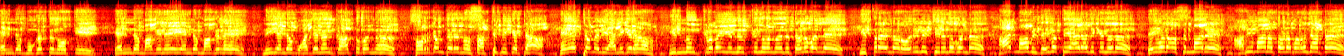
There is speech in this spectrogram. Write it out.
എന്റെ മുഖത്ത് നോക്കി എന്റെ മകനെ എന്റെ മകളെ നീ എന്റെ വചനം കാത്തുവെന്ന് സ്വർഗം തരുന്ന സർട്ടിഫിക്കറ്റാ. ഏറ്റവും വലിയ അനുഗ്രഹം. ഇന്നും കൃപയിൽ നിൽക്കുന്നുവെന്നതിന് തെളിവല്ലേ? ഇത്രയും പേർ ഒരുമിച്ചിരുന്നു കൊണ്ട് ആത്മാവിൽ ദൈവത്തെ ആരാധിക്കുന്നത് ദൈവദാസന്മാരെ അഭിമാനത്തോടെ പറഞ്ഞാട്ട്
